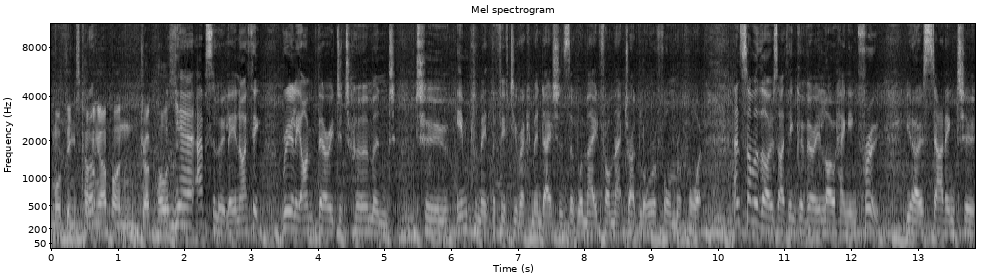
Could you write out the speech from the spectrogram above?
More things coming up on drug policy? Yeah, absolutely. And I think really I'm very determined to implement the 50 recommendations that were made from that drug law reform report. And some of those I think are very low hanging fruit. You know, starting to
